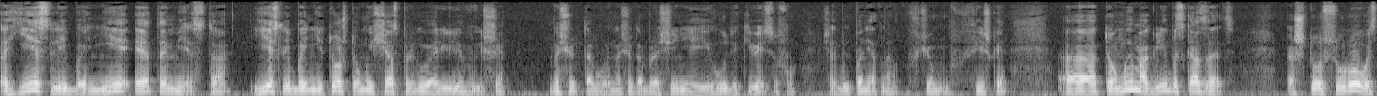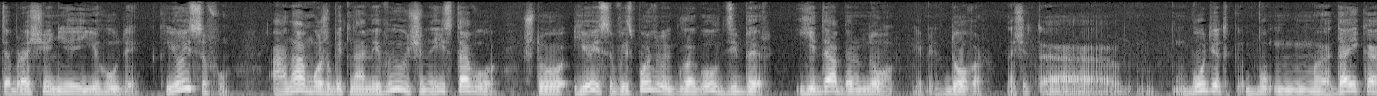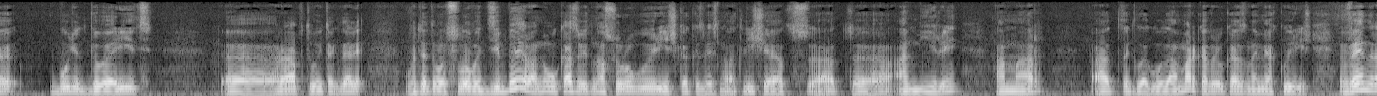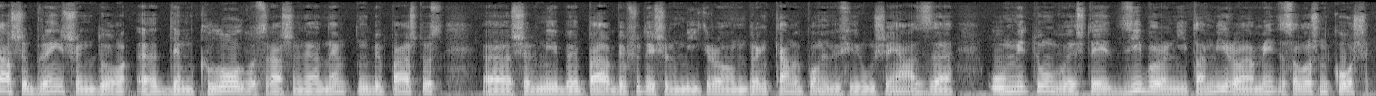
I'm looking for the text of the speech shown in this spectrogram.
если бы не это место, если бы не то, что мы сейчас проговорили выше, насчет того, насчет обращения Игуды к Йосифу, сейчас будет понятно, в чем фишка, то мы могли бы сказать, что суровость обращения Иуды к Йосифу, она может быть нами выучена из того, что Йосиф использует глагол «дибер», «едабер но», «довар», значит, а, будет, дай-ка будет говорить э, раб и так далее. Вот это вот слово «дибер», оно указывает на суровую речь, как известно, в отличие от, от э, «амиры», «амар», от глагола амар, который указан на мягкую речь. Вен раши брейншен до э, дем клол вос рашен немтен бепаштус э, шерми бепшуты шермикро он брэнк камы помню бефируше а за умитум вештейт зибор нитамиро аменте салошен коши.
